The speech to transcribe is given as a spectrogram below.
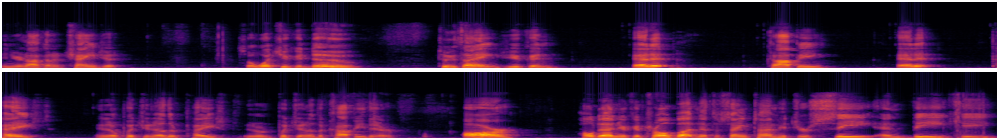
and you're not going to change it. So what you could do, two things. You can edit, copy, edit, paste, and it'll put you another paste, it'll put you another copy there. Or hold down your control button at the same time, hit your C and V key,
